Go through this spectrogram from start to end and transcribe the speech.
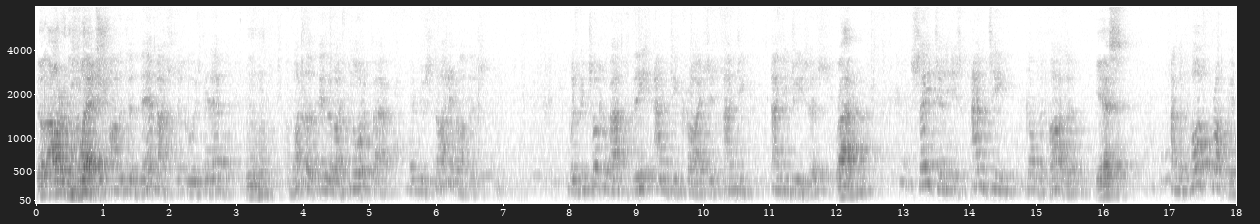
They'll honor the flesh. honor to their master, who is the devil. Mhm. And one of the things that I thought about when you started on this was we talk about the Antichrist is anti anti-Jesus. Right. Satan is anti-God the Father, Yes. and the false prophet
